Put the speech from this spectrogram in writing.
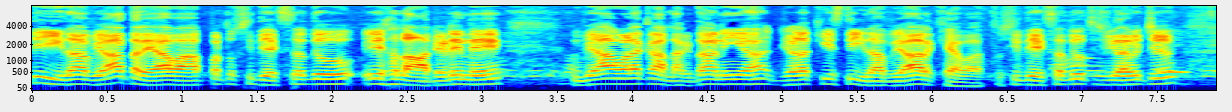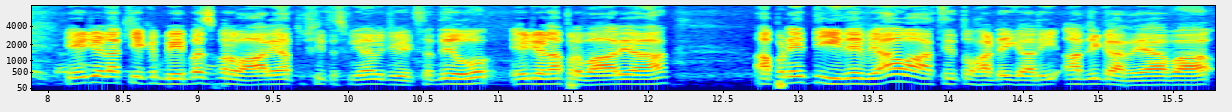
ਧੀ ਦਾ ਵਿਆਹ ਧਰਿਆ ਵਾ, ਪਰ ਤੁਸੀਂ ਦੇਖ ਸਕਦੇ ਹੋ ਇਹ ਹਾਲਾਤ ਜਿਹੜੇ ਨੇ, ਵਿਆਹ ਵਾਲਾ ਘਰ ਲੱਗਦਾ ਨਹੀਂ ਆ, ਜਿਹੜਾ ਕਿ ਇਸ ਧੀ ਦਾ ਵਿਆਹ ਰੱਖਿਆ ਵਾ। ਤੁਸੀਂ ਦੇਖ ਸਕਦੇ ਹੋ ਤਸਵੀਰਾਂ ਵਿੱਚ, ਇਹ ਜਿਹੜਾ ਕਿ ਇੱਕ ਬੇਬਸ ਪਰਿਵਾਰ ਆ, ਤੁਸੀਂ ਤਸਵੀਰਾਂ ਵਿੱਚ ਵੇਖ ਸਕਦੇ ਹੋ, ਇਹ ਜਿਹੜਾ ਪਰਿਵਾਰ ਆ ਆਪਣੀ ਧੀ ਦੇ ਵਿਆਹ ਵਾਸਤੇ ਤੁਹਾਡੀ ਗਾੜੀ ਅਰਜ਼ ਕਰ ਰਿਹਾ ਵਾ,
